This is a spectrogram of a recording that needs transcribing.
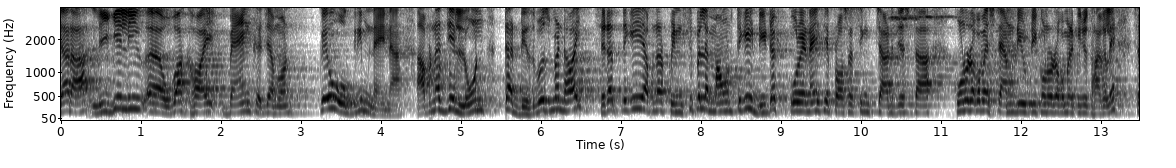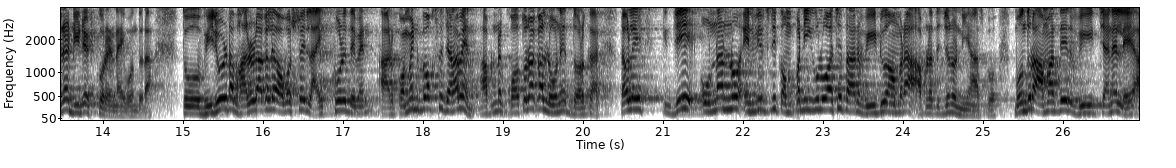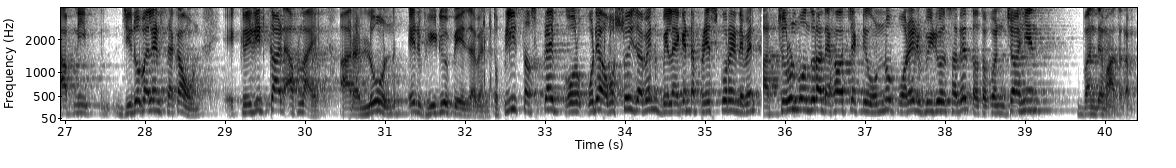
যারা লিগেলি ওয়ার্ক হয় ব্যাংক যেমন কেউ অগ্রিম নেয় না। আপনার যে লোনটা ডিসবার্সমেন্ট হয়, সেটার থেকেই আপনার প্রিন্সিপাল অ্যামাউন্ট থেকেই ডিডাক্ট করে নেয় সে প্রসেসিং চার্জেসটা কোনো রকমের স্ট্যাম্প ডিউটি কোনো রকমের কিছু থাকলে সেটা ডিডাক্ট করে নেয় বন্ধুরা। তো ভিডিওটা ভালো লাগলে অবশ্যই লাইক করে দেবেন আর কমেন্ট বক্সে জানাবেন আপনার কত টাকা লোনের দরকার। তাহলে যে অন্যান্য এনবিএফসি কোম্পানিগুলো আছে, তার ভিডিও আমরা আপনাদের জন্য নিয়ে আসব। বন্ধুরা, আমাদের চ্যানেলে আপনি zero balance account credit card apply আর লোন এর ভিডিও পেয়ে যাবেন। তো প্লিজ সাবস্ক্রাইব করে অবশ্যই যাবেন বেল আইকনটা প্রেস করে নেবেন। আর চলুন বন্ধুরা, দেখা হচ্ছে একটি অন্য পরের ভিডিওর সাথে। ততক্ষণ জয় হিন্দ, বন্দে মাতরম।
